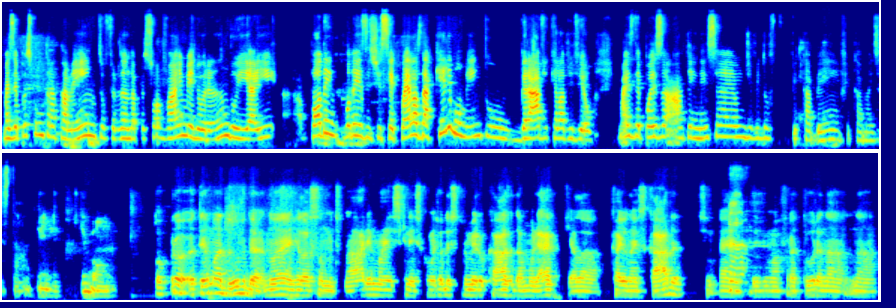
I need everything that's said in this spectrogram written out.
mas depois com o tratamento, Fernando, a pessoa vai melhorando e aí podem, podem existir sequelas daquele momento grave que ela viveu, mas depois a, a tendência é o indivíduo ficar bem, ficar mais estável. Entendi. Que bom. Ô, Pro, eu tenho uma dúvida, não é em relação muito na área, mas que nem você comentou desse primeiro caso da mulher que ela caiu na escada, é, uhum. teve uma fratura na, na, na,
